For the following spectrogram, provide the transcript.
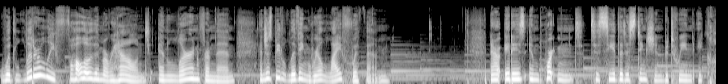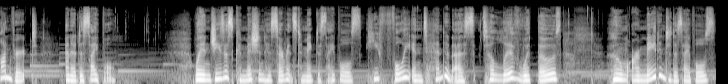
would literally follow them around and learn from them and just be living real life with them. Now, it is important to see the distinction between a convert and a disciple. When Jesus commissioned his servants to make disciples, he fully intended us to live with those whom are made into disciples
